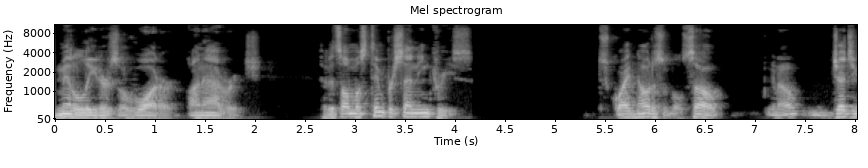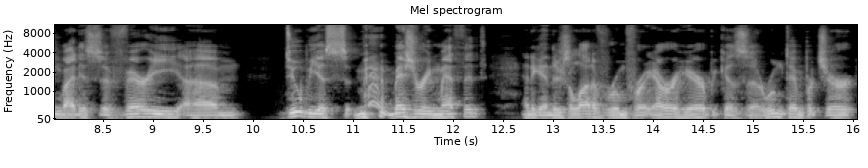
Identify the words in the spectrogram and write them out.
milliliters of water on average. That's almost 10% increase. It's quite noticeable. So, you know, judging by this uh, very um, dubious measuring method, and again, there's a lot of room for error here because uh, room temperature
